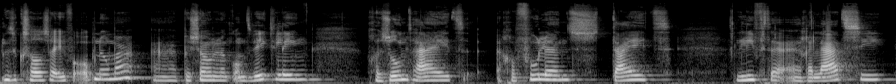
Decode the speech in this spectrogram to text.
Dus ik zal ze even opnoemen. persoonlijke ontwikkeling, gezondheid, gevoelens, tijd, liefde en relatie,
